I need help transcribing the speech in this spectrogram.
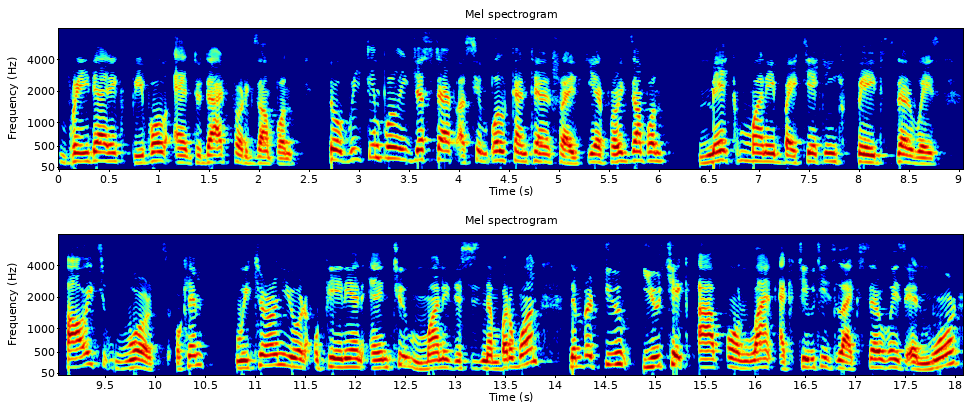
redirect people and to that for example. So we simply just type a simple content right here. For example make money by taking paid surveys. How it works okay? We turn your opinion into money. This is number one. Number two you check up online activities like surveys and more.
